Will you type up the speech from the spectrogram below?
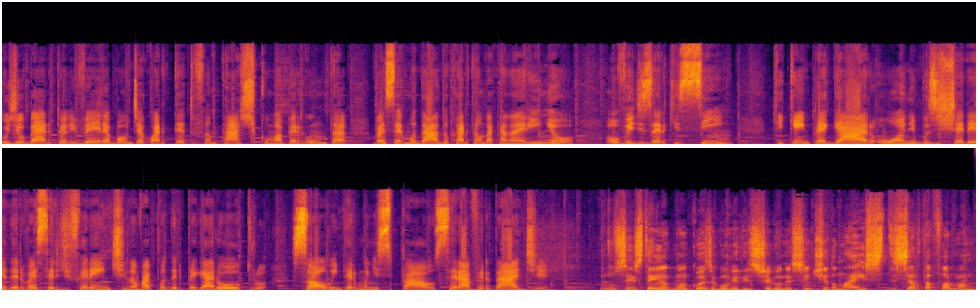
O Gilberto Oliveira, bom dia, Quarteto Fantástico. Uma pergunta: vai ser mudado o cartão da Canarinho? Ouvi dizer que sim. Que quem pegar o ônibus de Xereder vai ser diferente, não vai poder pegar outro. Só o intermunicipal. Será verdade? Não sei se tem alguma coisa, algum release que chegou nesse sentido, mas de certa forma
